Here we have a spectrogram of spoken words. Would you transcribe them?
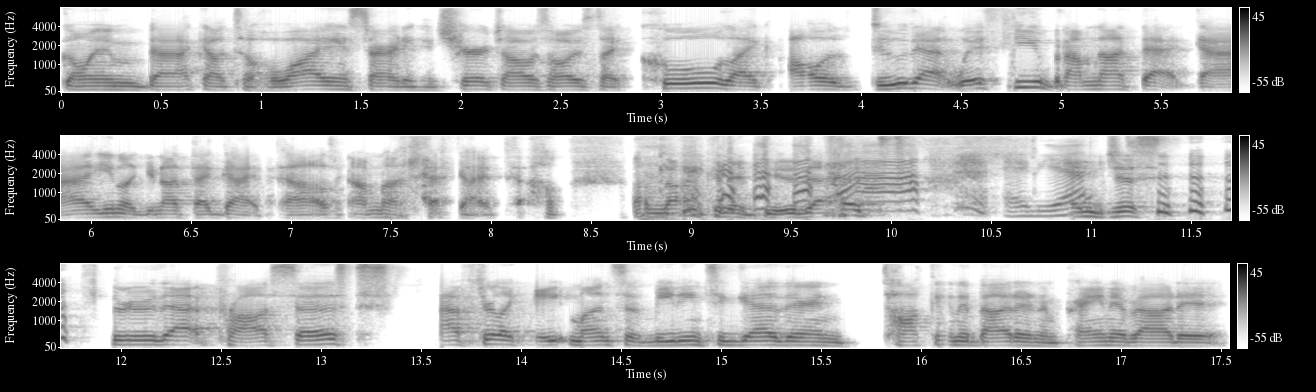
going back out to Hawaii and starting a church. I was always like, cool, like I'll do that with you, but I'm not that guy. You know, like you're not that guy, pal. Like, I'm not that guy, pal. I'm not going to do that. and yet, and just through that process, after like eight months of meeting together and talking about it and praying about it,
